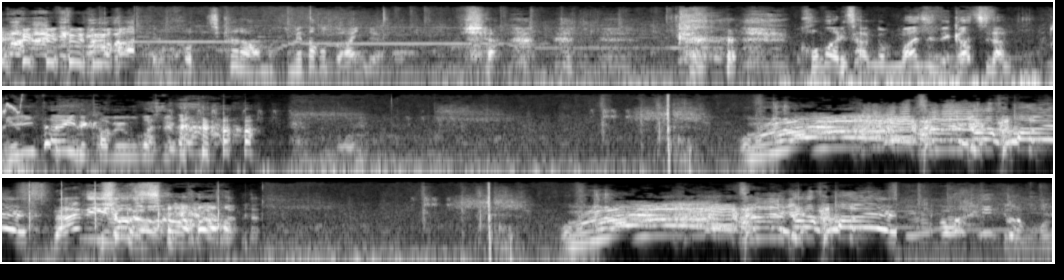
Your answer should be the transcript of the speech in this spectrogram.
こっちからあんま決めたことないんだよな。いや小針さんがマジでガチなんだ。ミリ単位で壁動かしてるからうわ何今のうわ今日も本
